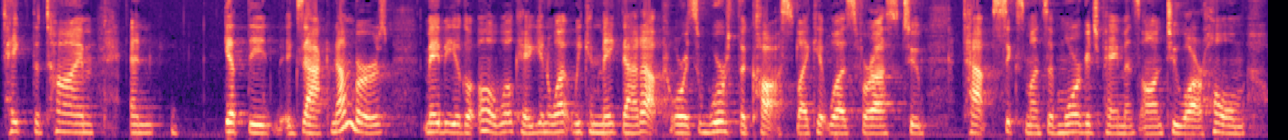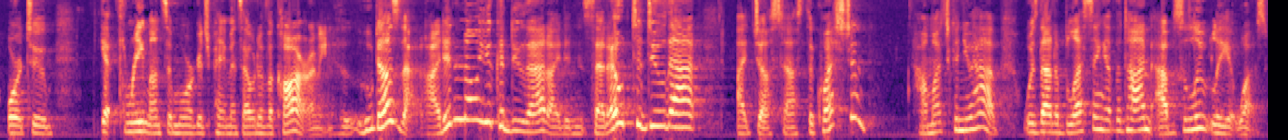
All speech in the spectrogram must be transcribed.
take the time and get the exact numbers, maybe you'll go, oh, well, okay, you know what, we can make that up, or it's worth the cost, like it was for us to tap six months of mortgage payments onto our home, or to get three months of mortgage payments out of a car. I mean, who, who does that? I didn't know you could do that. I didn't set out to do that. I just asked the question. How much can you have? Was that a blessing at the time? Absolutely it was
